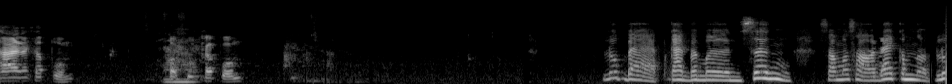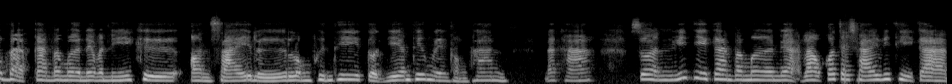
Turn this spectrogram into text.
ท้ายๆนะครับผม ขอบคุณครับผม รูปแบบการประเมิน ซึ่งสมสได้กำหนดรูปแบบการประเมินในวันนี้คือออนไซต์หรือลงพื้นที่ตรวจเยี่ยมที่โรงเรียนของท่านนะคะ ส่วนวิธีการประเมินเนี่ยเราก็จะใช้วิธีการ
